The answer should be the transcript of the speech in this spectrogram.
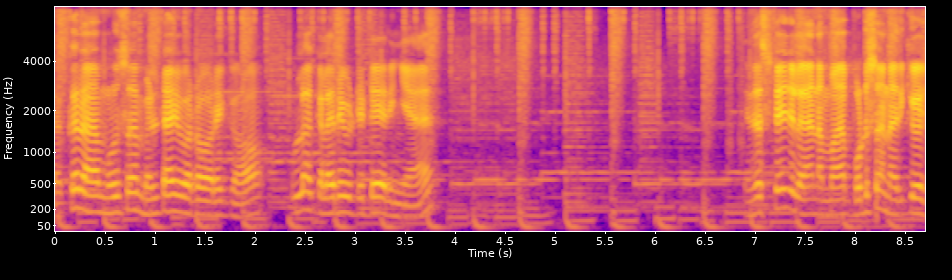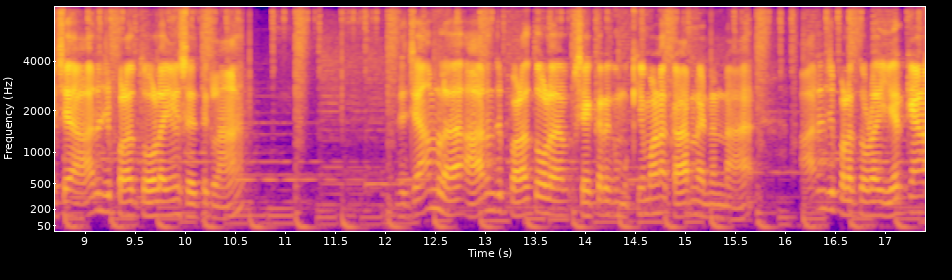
சர்க்கரை முழுசாக மெல்ட் ஆகி வர்ற வரைக்கும் ஃபுல்லாக கிளறி விட்டுட்டே இருங்க. இந்த ஸ்டேஜில் நம்ம பொடுசாக நறுக்கி வச்ச ஆரஞ்சு பழத்தோலையும் சேர்த்துக்கலாம். இந்த ஜாமில் ஆரஞ்சு பழத்தோலை சேர்க்கறதுக்கு முக்கியமான காரணம் என்னென்னா ஆரஞ்சு பழத்தோட இயற்கையான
